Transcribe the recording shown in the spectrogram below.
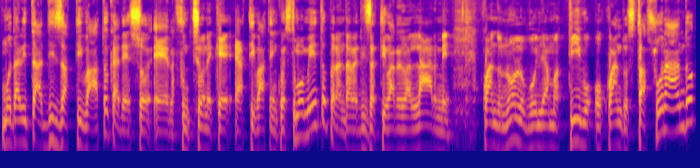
Modalità disattivato che adesso è la funzione che è attivata in questo momento per andare a disattivare l'allarme quando non lo vogliamo attivare attivo o quando sta suonando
